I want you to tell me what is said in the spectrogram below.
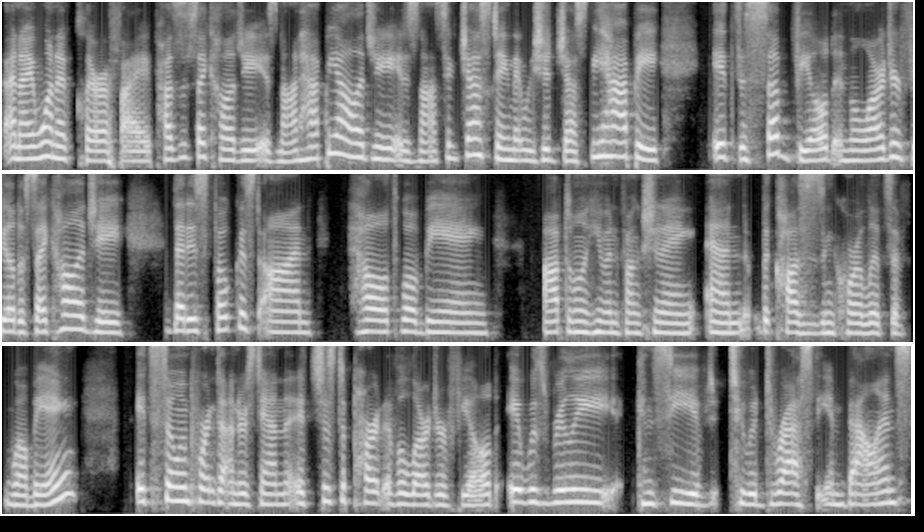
And I want to clarify positive psychology is not happyology. It is not suggesting that we should just be happy. It's a subfield in the larger field of psychology that is focused on health, well being, optimal human functioning, and the causes and correlates of well being it's so important to understand that it's just a part of a larger field. It was really conceived to address the imbalance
